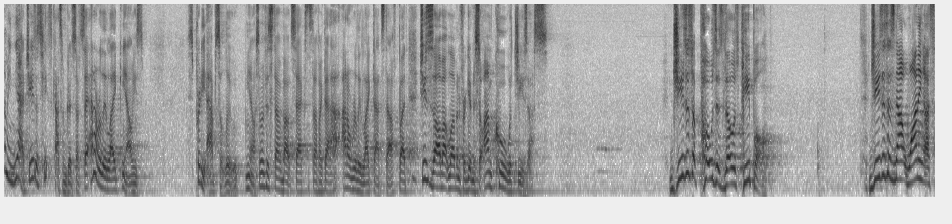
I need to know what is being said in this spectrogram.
I mean, yeah, Jesus, he's got some good stuff to say. I don't really like, you know, he's he's pretty absolute. You know, some of his stuff about sex and stuff like that, I don't really like that stuff. But Jesus is all about love and forgiveness, so I'm cool with Jesus. Jesus opposes those people. Jesus is not wanting us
